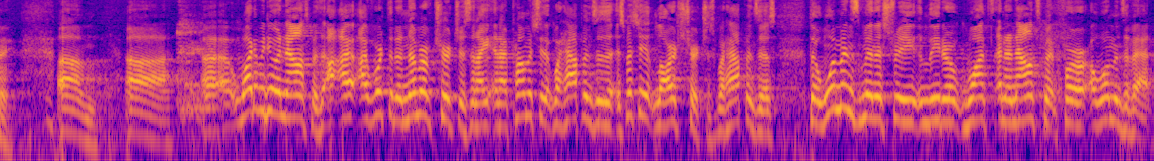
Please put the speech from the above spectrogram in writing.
um, uh, uh, why do we do announcements? I, have worked at a number of churches, and I, and I promise you that what happens is, especially at large churches, what happens is the women's ministry leader wants an announcement for a women's event.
